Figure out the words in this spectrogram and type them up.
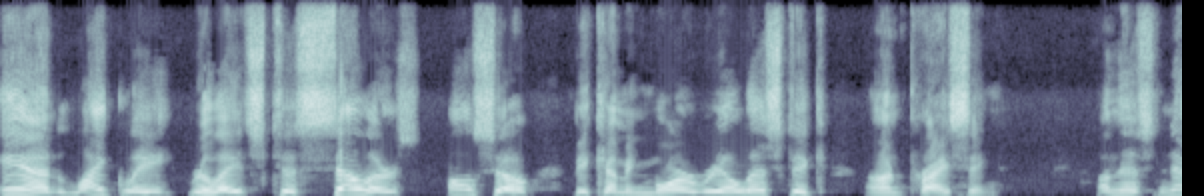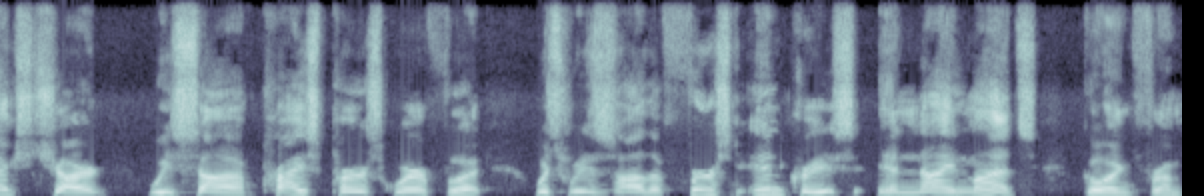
and likely relates to sellers also becoming more realistic on pricing. On this next chart, we saw price per square foot, which we saw the first increase in nine months, going from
